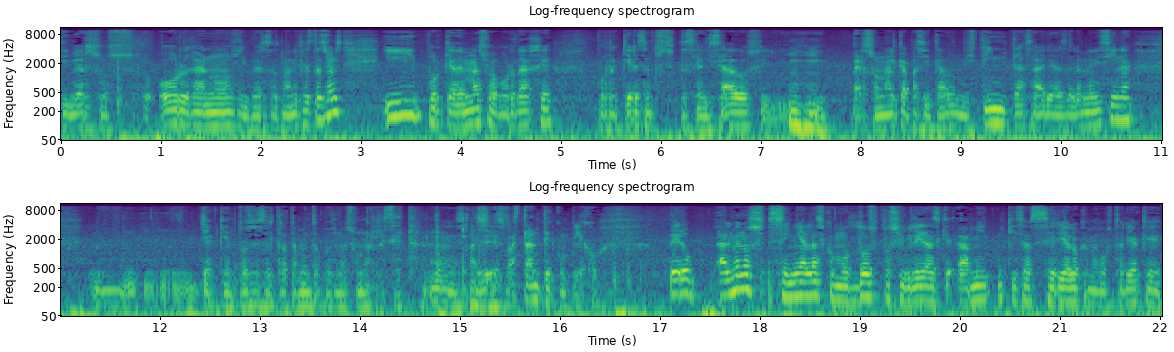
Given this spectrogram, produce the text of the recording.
diversos órganos, diversas manifestaciones y porque además su abordaje pues, requiere centros especializados y, y personal capacitado en distintas áreas de la medicina ya que entonces el tratamiento pues no es una receta, ¿no? Es, es es. bastante complejo. Pero al menos señalas como dos posibilidades que a mí quizás sería lo que me gustaría que,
